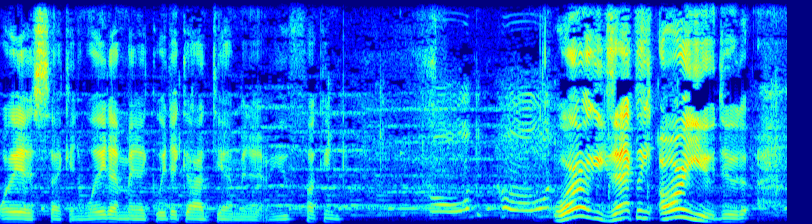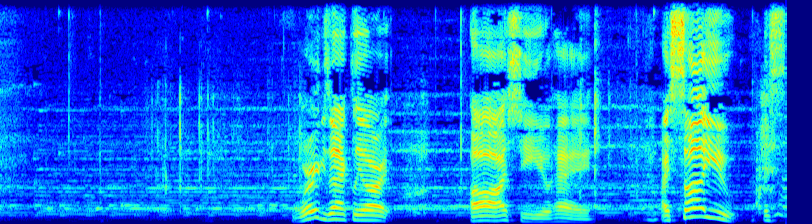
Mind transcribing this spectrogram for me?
Wait a second. Wait a minute. Wait a goddamn minute. Are you fucking? Cold, cold. Where exactly are you, dude? Where exactly are? Oh, I see you. Hey, I saw you. I, s-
